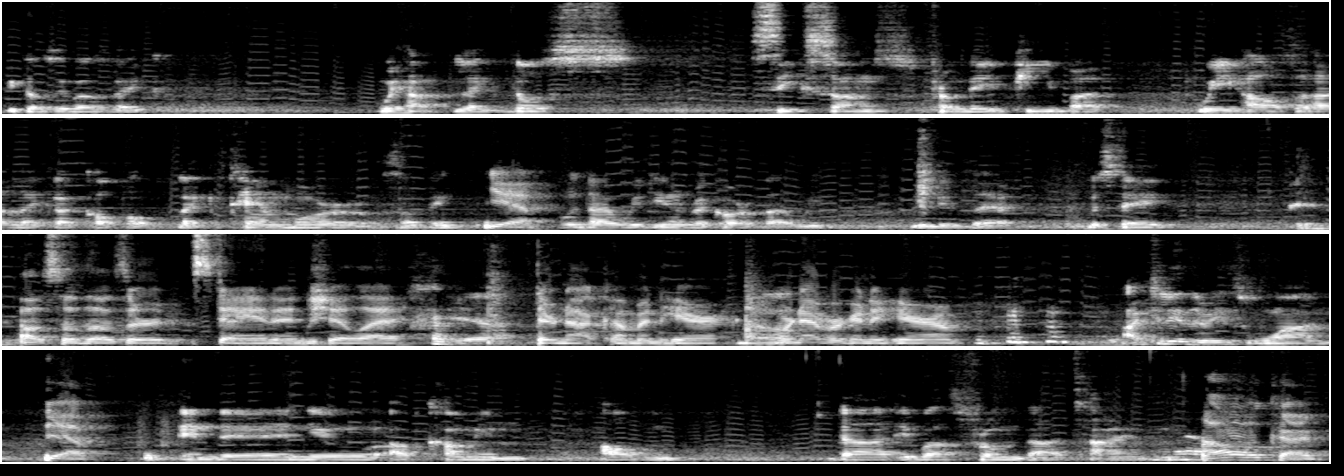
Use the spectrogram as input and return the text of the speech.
because it was like we had like those six songs from the EP, but we also had like a couple, like ten more or something Yeah. that we didn't record, but we we lived there. We stayed. Oh, so those are staying in Chile. Yeah. They're not coming here. No. We're never going to hear them. Actually, there is one Yeah. in the new upcoming album that it was from that time. Yeah. Oh, okay.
